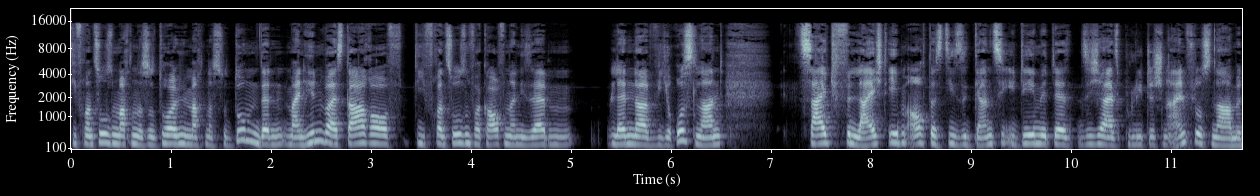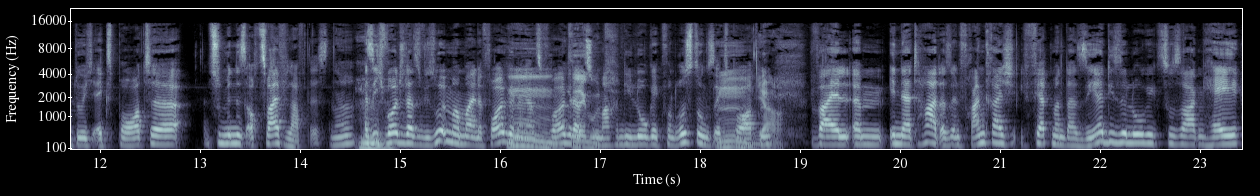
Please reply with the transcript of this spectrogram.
die Franzosen machen das so toll, wir machen das so dumm. Denn mein Hinweis darauf, die Franzosen verkaufen an dieselben Länder wie Russland, zeigt vielleicht eben auch, dass diese ganze Idee mit der sicherheitspolitischen Einflussnahme durch Exporte zumindest auch zweifelhaft ist. Ne? Also ich wollte da sowieso immer mal eine Folge, eine Hm, ganze Folge sehr dazu gut. machen, die Logik von Rüstungsexporten. Hm, ja. Weil ähm, in der Tat, also in Frankreich fährt man da sehr diese Logik zu sagen, hey,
